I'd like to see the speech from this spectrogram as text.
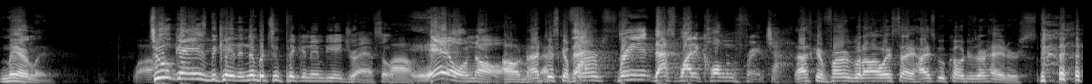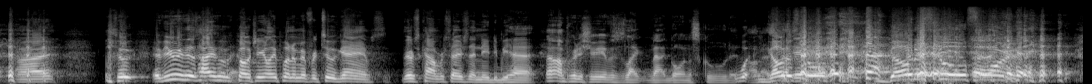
Maryland. Two games became the number two pick in the NBA draft. So Wow. hell no. Oh, no, That just that confirms. friend, that's why they call him franchise. That confirms what I always say. High school coaches are haters. All right. Two, if you were his high school coach and you only put him in for two games, there's conversations that need to be had. No, I'm pretty sure he was like not going to school. and What- all that Go to school. go to school for it.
